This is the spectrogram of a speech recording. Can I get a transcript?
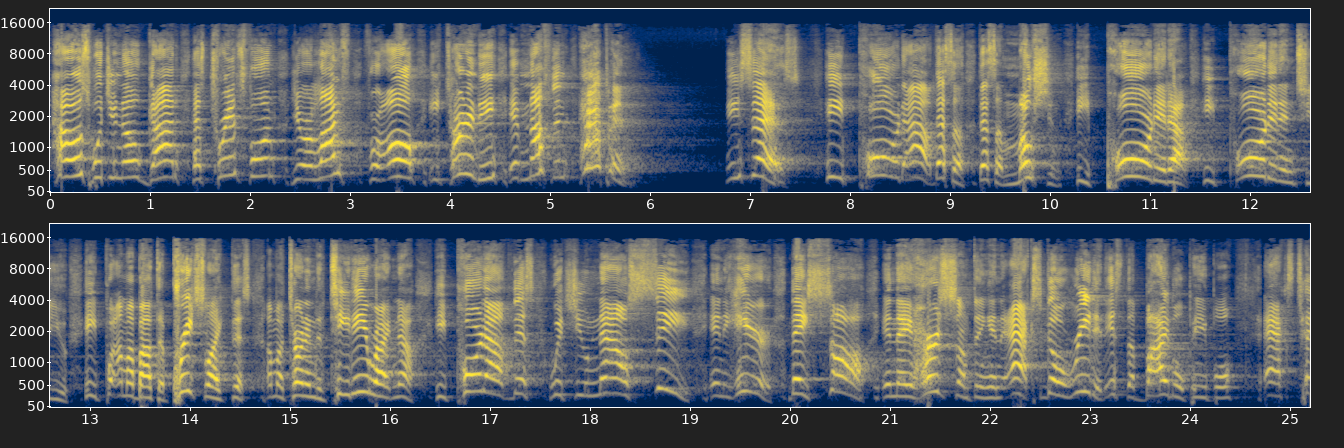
How else would you know God has transformed your life for all eternity if nothing happened? He says, he poured out. That's a that's a motion. He poured it out. He poured it into you. He I'm about to preach like this. I'm gonna turn into TD right now. He poured out this which you now see and hear. They saw and they heard something in Acts. Go read it. It's the Bible, people. Acts 10,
